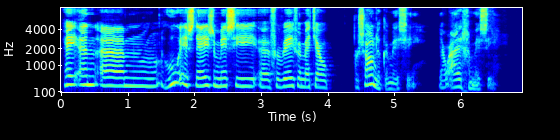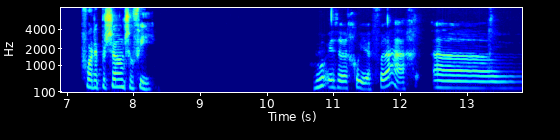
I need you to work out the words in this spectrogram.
Hey, en um, hoe is deze missie uh, verweven met jouw persoonlijke missie, jouw eigen missie, voor de persoon Sophie? Hoe is een goede vraag? Uh...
